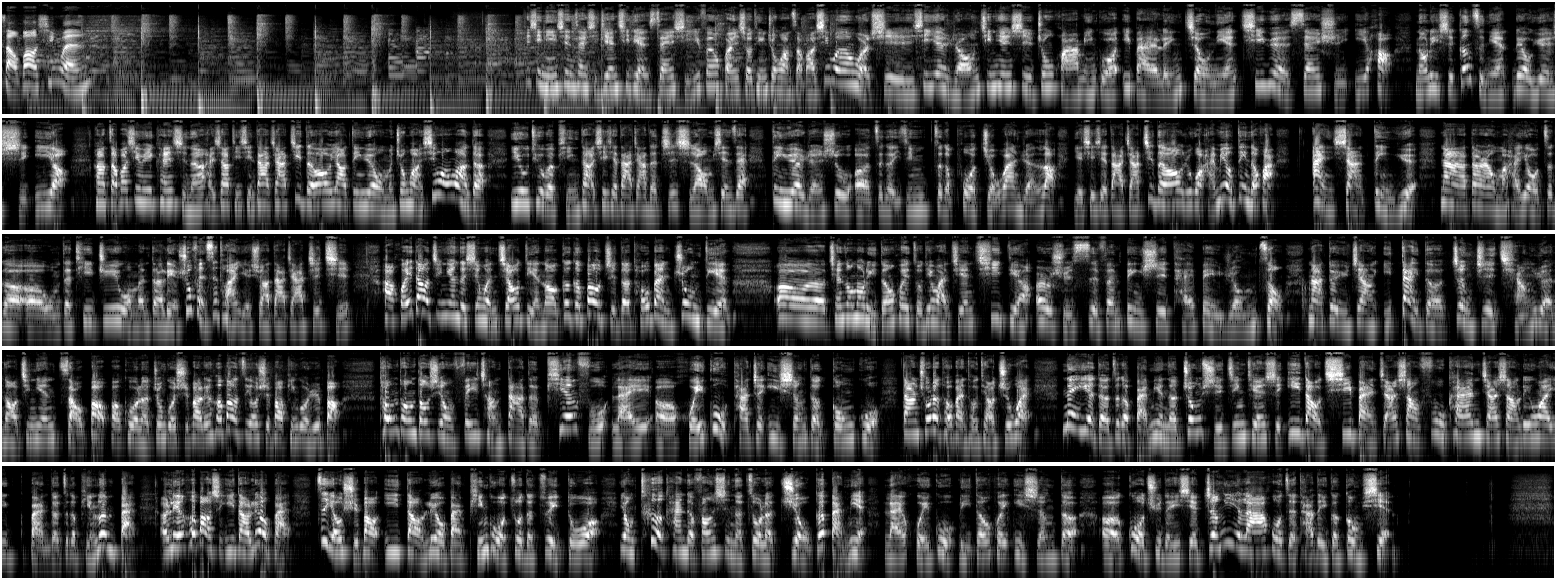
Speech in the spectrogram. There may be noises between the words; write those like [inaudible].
早报新闻。提醒您，现在时间七点三十一分，欢迎收听中广早报新闻，我是谢燕荣。今天是中华民国一百零九年七月三十一号，农历是庚子年六月十一哦。好，早报新闻一开始呢，还是要提醒大家，记得哦，要订阅我们中广新闻网的 YouTube 频道。谢谢大家的支持哦。我们现在订阅人数，呃，这个已经这个破九万人了，也谢谢大家。记得哦，如果还没有订的话。按下订阅，那当然我们还有这个呃，我们的 T G，我们的脸书粉丝团也需要大家支持。好，回到今天的新闻焦点哦，各个报纸的头版重点。呃，前总统李登辉昨天晚间七点二十四分病逝，台北荣总。那对于这样一代的政治强人哦，今天早报包括了《中国时报》、《联合报》、《自由时报》、《苹果日报》，通通都是用非常大的篇幅来呃回顾他这一生的功过。当然，除了头版头条之外，内页的这个版面呢，中时今天是一到七版，加上副刊，加上另外一版的这个评论版，而《联合报》是一到六版，《自由时报》一到六版，苹果做的最多，用。特刊的方式呢，做了九个版面来回顾李登辉一生的呃过去的一些争议啦，或者他的一个贡献。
